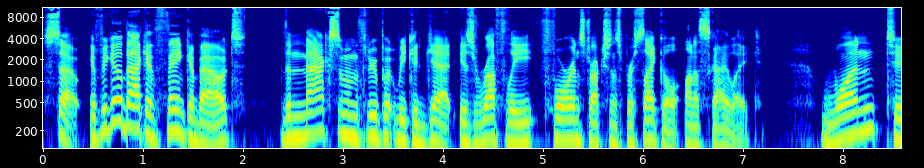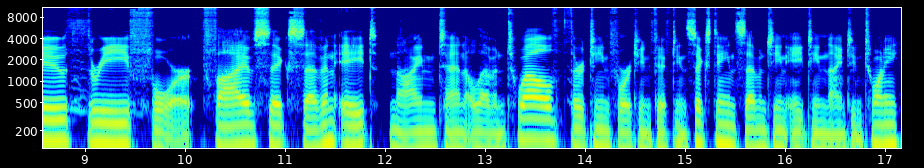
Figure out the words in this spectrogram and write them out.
So if we go back and think about the maximum throughput we could get is roughly four instructions per cycle on a Skylake. 1, 2, 3, 4, 5, 6, 7, 8, 9, 10, 11, 12, 13, 14, 15, 16, 17, 18, 19, 20,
